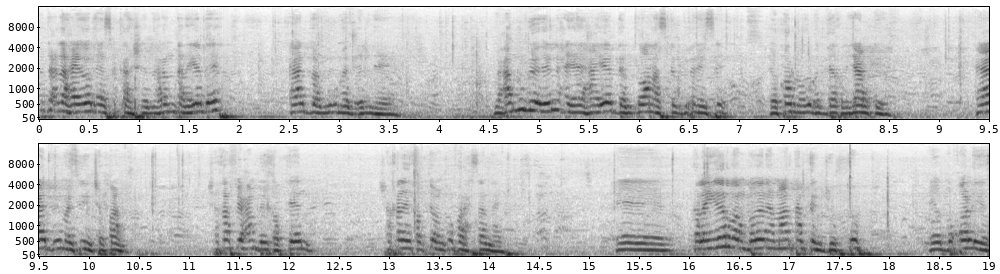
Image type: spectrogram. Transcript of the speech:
saddexda hay-adood ee ka kaasheen arrintan iyada aad baan ugu mahadcelinayaa waxaan u mahadcelinayaa hay-addan doonaska bixinaysa ee kor noogu baddaaqdayaalkeeda aad bay u mahadsan japan shaqo fiican bay qabteen shaqaday qabteen waan ku faraxsannahay dhalinyaradan badan ee maanta halkan joogto ee boqol iyo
